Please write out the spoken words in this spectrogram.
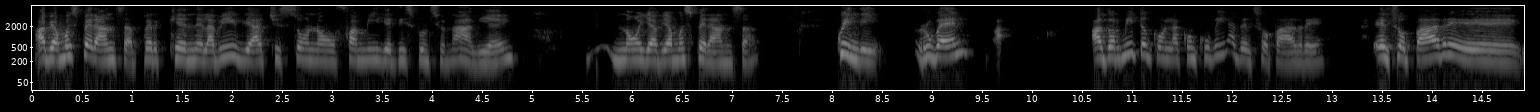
Abbiamo speranza perché nella Bibbia ci sono famiglie disfunzionali, eh. Noi abbiamo speranza. Quindi Ruben ha dormito con la concubina del suo padre e il suo padre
